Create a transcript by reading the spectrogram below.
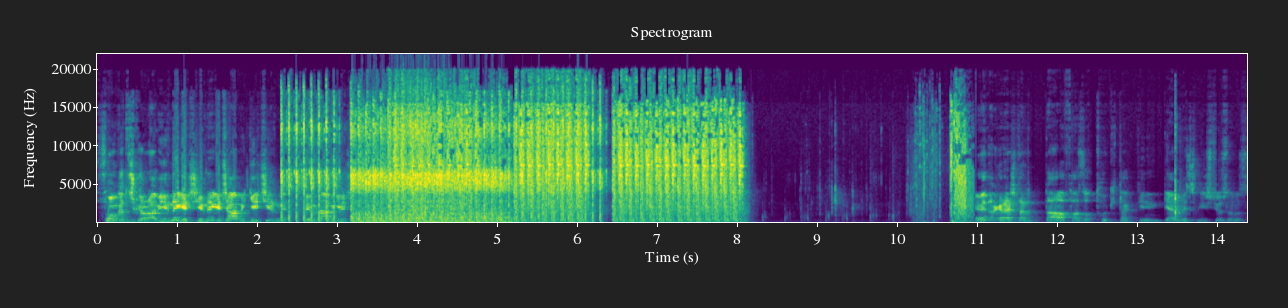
Son katı çıkıyor abi. Yerine geç. Yerine geç abi. Geç yerine. Demin abi geç. Evet arkadaşlar daha fazla Toki taktiğinin gelmesini istiyorsanız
